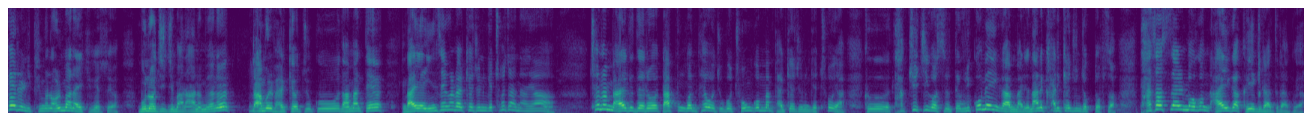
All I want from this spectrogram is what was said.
해를 입히면 얼마나 익히겠어요. 무너지지만 않으면은 남을 밝혀주고 남한테 나의 인생을 밝혀주는 게 초잖아요. 초는 말 그대로 나쁜 건 태워주고 좋은 것만 밝혀주는 게 초야. 그 다큐 찍었을 때 우리 꼬맹이가 한 말이야. 나는 가르쳐 준 적도 없어. 다섯 살 먹은 아이가 그 얘기를 하더라고요.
